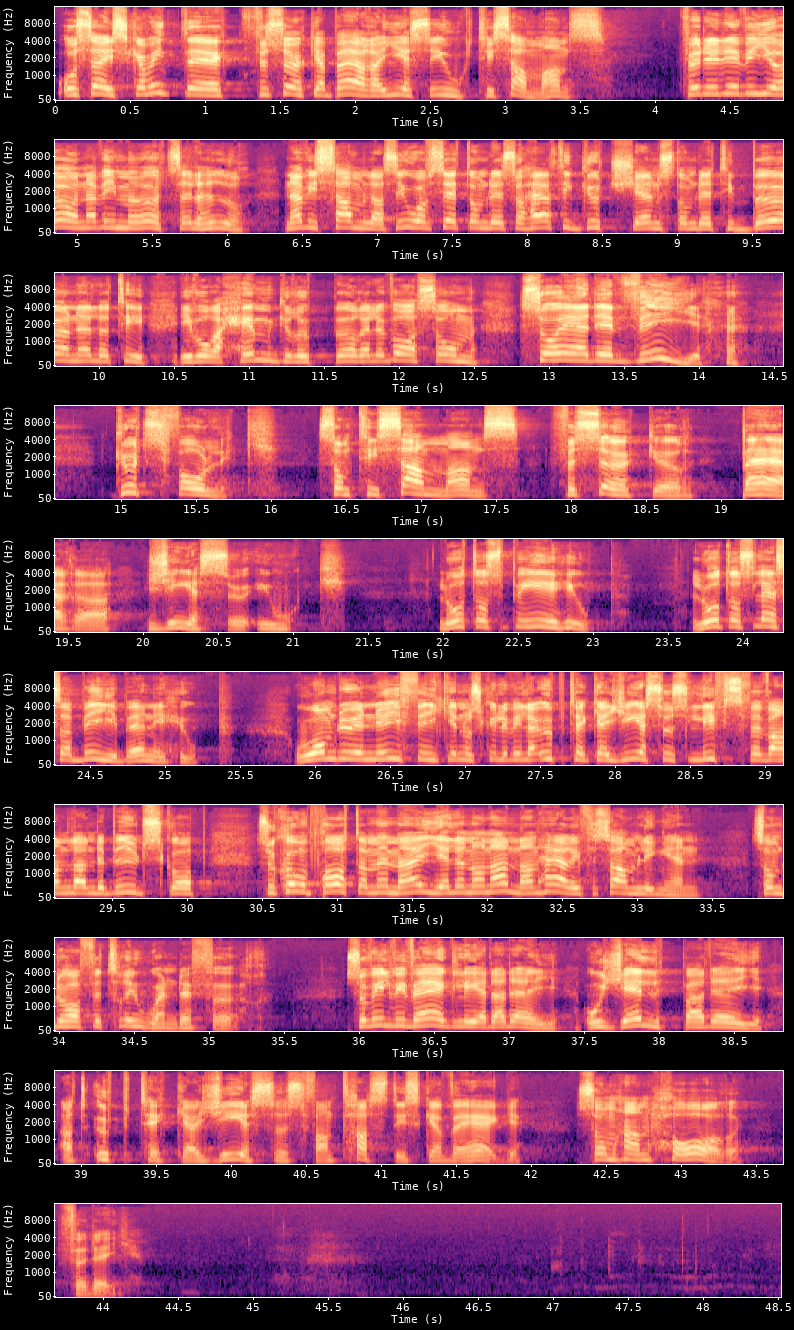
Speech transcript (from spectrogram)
Och säg, ska vi inte försöka bära Jesu ok tillsammans? För det är det vi gör när vi möts, eller hur? När vi samlas, oavsett om det är så här till gudstjänst, om det är till bön eller till, i våra hemgrupper eller vad som, så är det vi, Guds folk, som tillsammans försöker bära Jesu ok. Låt oss be ihop. Låt oss läsa Bibeln ihop. Och om du är nyfiken och skulle vilja upptäcka Jesus livsförvandlande budskap så kom och prata med mig eller någon annan här i församlingen som du har förtroende för. Så vill vi vägleda dig och hjälpa dig att upptäcka Jesus fantastiska väg som han har för dig.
